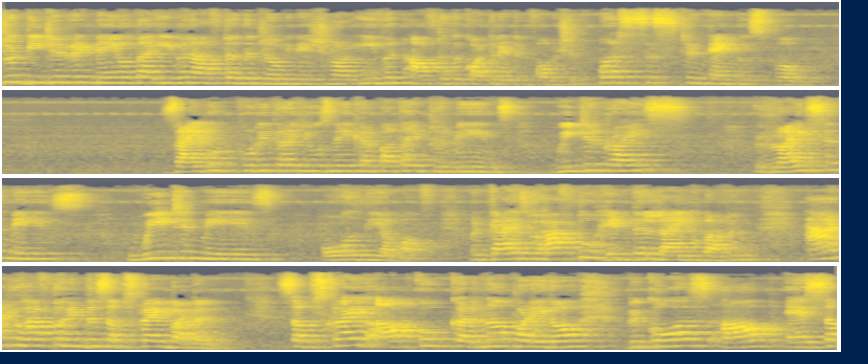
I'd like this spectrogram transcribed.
जो डिजेनरेट नहीं होता इवन आफ्टर द जर्मिनेशन और even after the cotyledon information persistent endosperm zygote पूरी तरह यूज़ नहीं कर पाता it remains wheat and rice rice and maize, wheat and maize, all the above. but guys, you have to hit the like button and you have to hit the subscribe button. Subscribe आपको करना पड़ेगा बिकॉज़ आप ऐसा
